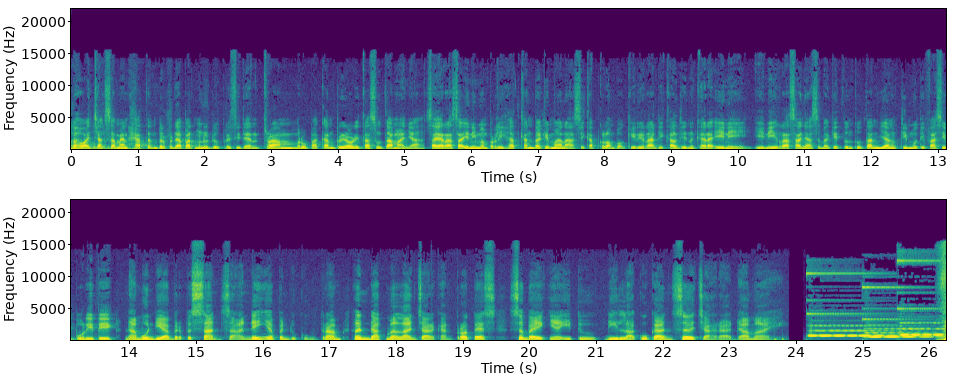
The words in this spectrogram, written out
bahwa jaksa Manhattan berpendapat menuduh Presiden Trump merupakan prioritas utamanya, saya rasa ini memperlihatkan bagaimana sikap kelompok kiri radikal di negara ini. Ini rasanya sebagai tuntutan yang dimotivasi politik. Namun dia berpesan seandainya pendukung Trump hendak melancarkan protes, sebaiknya itu dilakukan secara damai. VOA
